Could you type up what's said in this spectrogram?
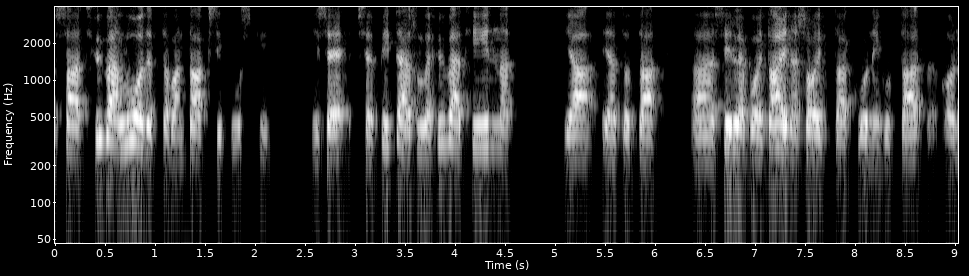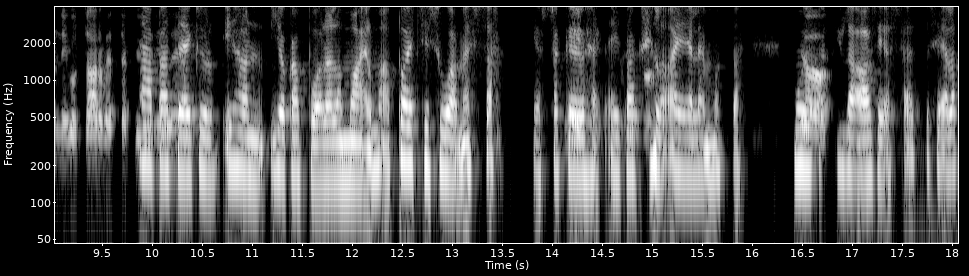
saat hyvän luotettavan taksikuskin, niin se, se pitää sulle hyvät hinnat ja, ja tota, sille voit aina soittaa, kun niinku ta, on niinku tarvetta kyydille. Tämä pätee kyllä ihan joka puolella maailmaa, paitsi Suomessa, jossa köyhät niin. ei taksilla ajele, mutta muista Joo. kyllä asiassa, että siellä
